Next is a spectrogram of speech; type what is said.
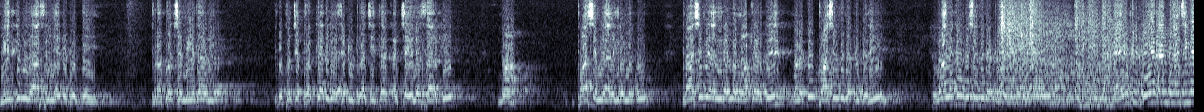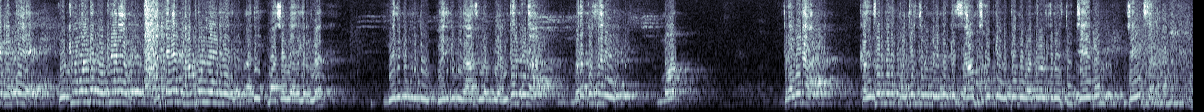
వేదిక మీద ఆశలైనటువంటి ప్రపంచ మేధావి ప్రపంచ ప్రఖ్యాతి కలిసినటువంటి రచయిత కంచైల సార్కి మా పాశం యాదగిరన్నకు పాశం యాదగిరన్న మాట్లాడితే మనకు పాశం తిన్నట్టుంటుంది. వాళ్ళకే విషయం డైరెక్ట్ డోర్ అండ్ డాన్సింగ్ అంతే కొట్లాడంటే కొట్లాడాం. అంతేగాని కాంప్రమైజ్ లేదు. అది పాశం యాదగిరన్న వేదిక ముందు వేదిక మీద ఆశలు మీ అందరు కూడా మరొకసారి మా ద్రవిడ కల్చర్ మీద పనిచేస్తున్న మీ అందరికీ సాంస్కృతిక ఉద్యమ వందనాలు తెలుస్తూ జై భీమ్ జై సార్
